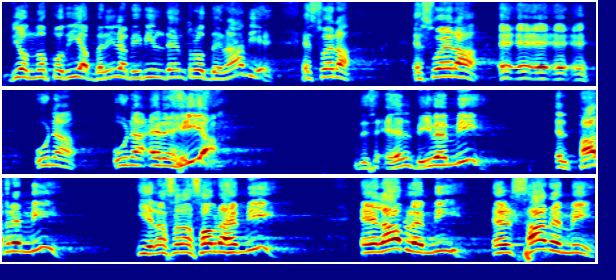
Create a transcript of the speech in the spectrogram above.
Dios no podía venir a vivir dentro de nadie. Eso era, eso era eh, eh, eh, una, una herejía. Dice, Él vive en mí. El Padre en mí. Y Él hace las obras en mí. Él habla en mí, Él sana en mí.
